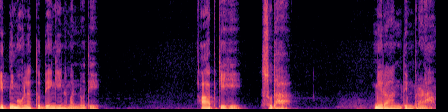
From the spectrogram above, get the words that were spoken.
इतनी मोहलत तो देंगी न मन्नू दी आपकी ही सुधा। मेरा अंतिम प्रणाम।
